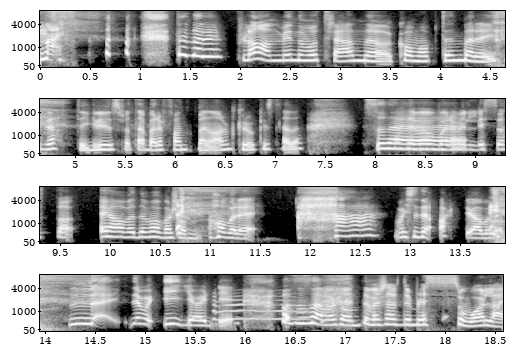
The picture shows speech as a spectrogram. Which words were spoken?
Nei. Den der planen min om å trene og komme opp, den bare gikk rett i grus for at jeg bare fant meg en armkrok i stedet. Så det, Det var bare veldig søtt, da. Ja, men det var bare sånn Han bare Hæ? Var ikke det artig? Og jeg bare sånn Nei, det var artig. Og så sa jeg bare sånn Det var sånn at Du ble så lei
